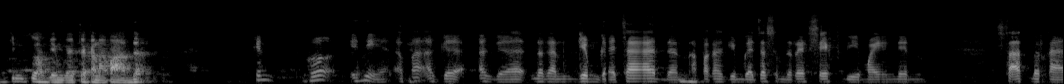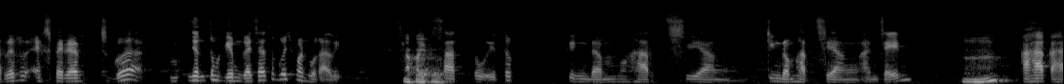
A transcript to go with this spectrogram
mungkin itulah game gacha kenapa ada mungkin gue ini ya apa agak agak dengan game gacha dan apakah game gacha sebenarnya safe dimainin saat berkarir experience gue nyentuh game gacha tuh gue cuma dua kali apa itu? Satu itu Kingdom Hearts yang Kingdom Hearts yang Unchained. Hmm. KH KH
